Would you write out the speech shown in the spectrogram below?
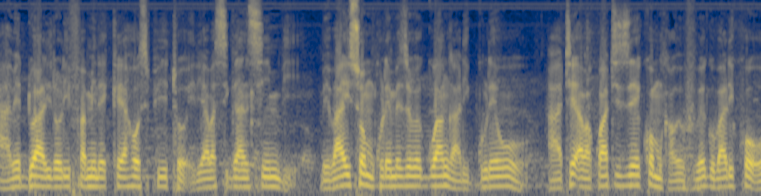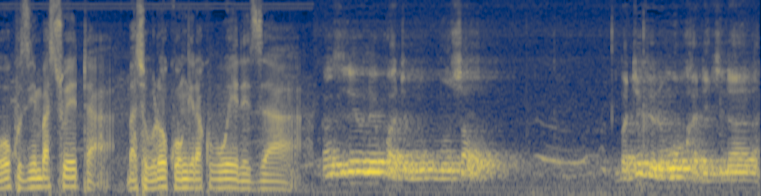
ab'eddwaliro li family care hospital ery'abasiga nsimbi be baayise omukulembeze w'eggwanga aliggulewo ate abakwatizeeko mu kaweefube gwe baliko ow'okuzimba sweta basobole okwongera ku buweereza. Kanzireyo nekwate mu nsawo. Bategeremu obukadde kinaana.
